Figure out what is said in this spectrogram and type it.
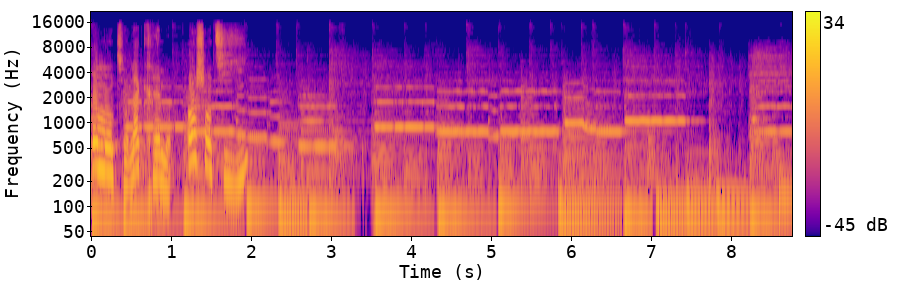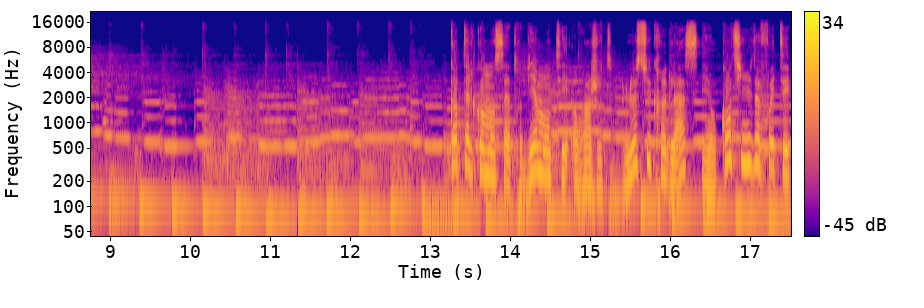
On monte la crème en chantilly. Quand elle commence à être bien montée, on rajoute le sucre glace et on continue de fouetter.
